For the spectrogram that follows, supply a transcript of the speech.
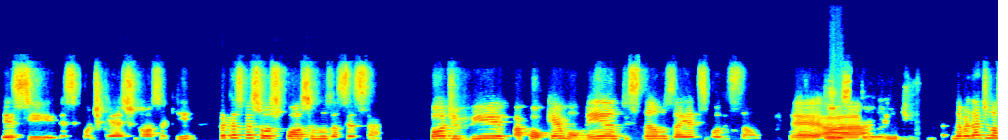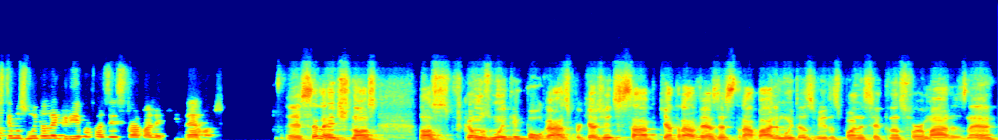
Desse, desse podcast nosso aqui, para que as pessoas possam nos acessar pode vir a qualquer momento, estamos aí à disposição. Né? A, na verdade, nós temos muita alegria para fazer esse trabalho aqui, né, Roger? Excelente. Nós, nós ficamos muito empolgados porque a gente sabe que através desse trabalho muitas vidas podem ser transformadas, né?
